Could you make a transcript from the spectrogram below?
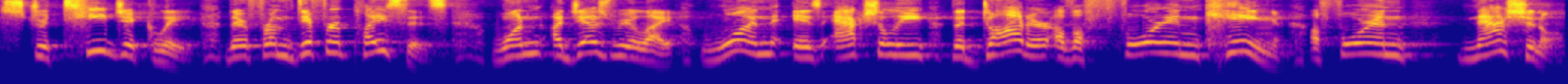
strategically. They're from different places. One, a Jezreelite. One is actually the daughter of a foreign king, a foreign national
